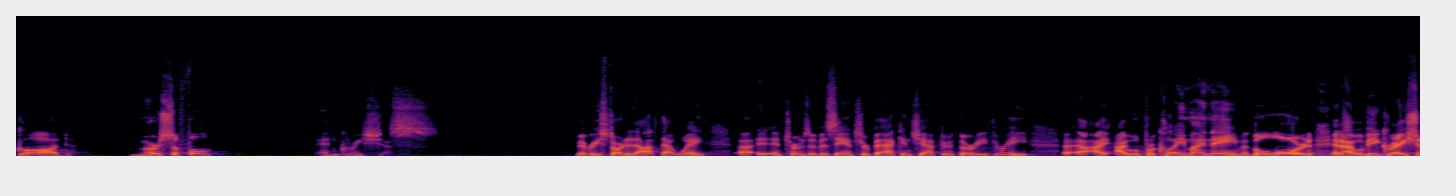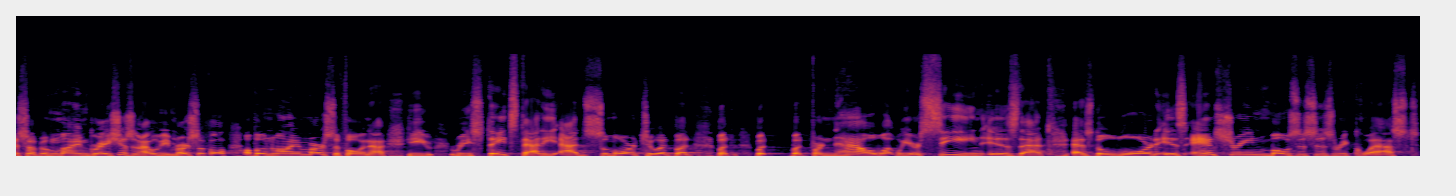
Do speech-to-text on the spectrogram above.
God merciful and gracious Remember, he started out that way uh, in terms of his answer back in chapter 33. Uh, I, I, will proclaim my name, the Lord, and I will be gracious upon whom I am gracious, and I will be merciful upon whom I am merciful. And now he restates that, he adds some more to it, but, but, but, but for now, what we are seeing is that as the Lord is answering Moses' request,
